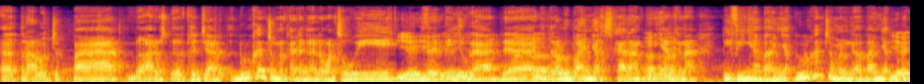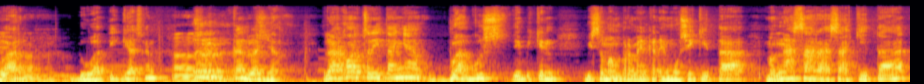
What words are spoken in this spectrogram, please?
eh, terlalu cepat harus kejar. Dulu kan cuma kadang-kadang once a week, Iya, iya, stripping iya, juga ada. Ini terlalu banyak sekarang pilihan karena TV-nya banyak. Dulu kan cuma nggak banyak Iya, keluar iya. dua tiga kan, kan banyak. Drakor ceritanya bagus, dia bikin bisa mempermainkan emosi kita, mengasah rasa kita,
